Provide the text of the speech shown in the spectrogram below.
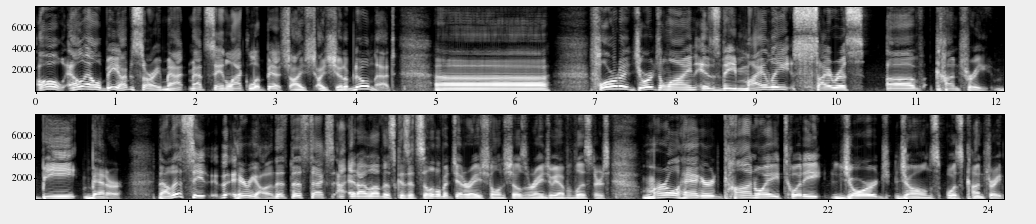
oh LLB. I'm sorry, Matt. Matt's saying Lac La Biche. I I should have known that. Florida Georgia line is the Miley Cyrus of country. Be better. Now this see here we go. This this text and I love this because it's a little bit generational and shows the range we have of listeners. Merle Haggard, Conway Twitty, George Jones was country.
